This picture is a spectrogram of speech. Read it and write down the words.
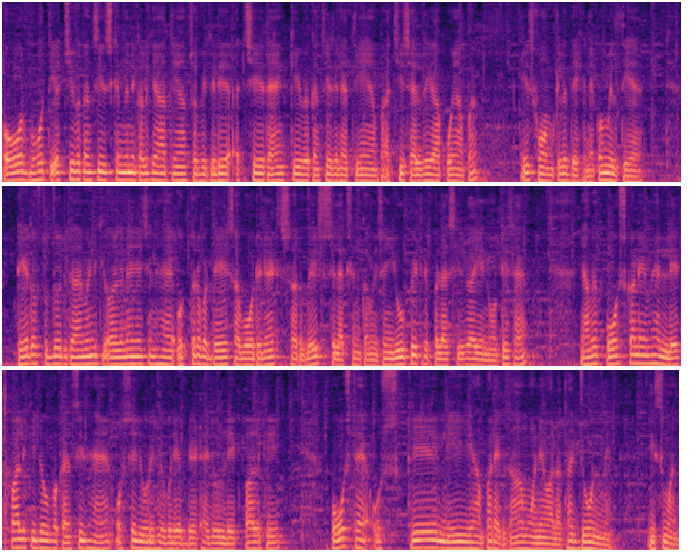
और बहुत ही अच्छी वैकेंसी इसके अंदर निकल के आती हैं आप सभी के लिए। अच्छे रैंक की वैकेंसीज रहती हैं यहाँ पर। अच्छी सैलरी आपको यहाँ पर इस फॉर्म के लिए देखने को मिलती है। ठीक है दोस्तों, जो गवर्नमेंट की ऑर्गेनाइजेशन है Uttar Pradesh subordinate service selection commission UP triple SC का ये नोटिस है। यहाँ पे पोस्ट का नेम है लेखपाल की जो वैकेंसीज हैं, उससे जुड़ी हुई बड़ी अपडेट है जो लेखपाल की पोस्ट है, उसके लिए यहाँ पर एग्ज़ाम होने वाला था जून में, इस मंथ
